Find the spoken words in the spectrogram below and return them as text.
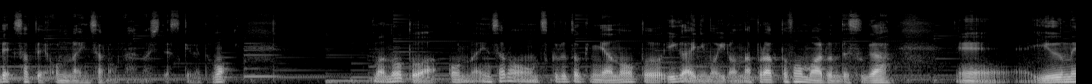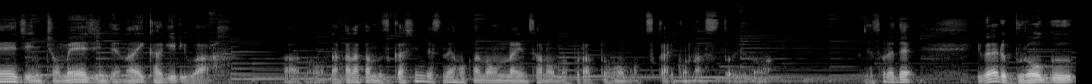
でさてオンラインサロンの話ですけれども。まあ、ノートはオンラインサロンを作る時にはノート以外にもいろんなプラットフォームあるんですが、えー、有名人著名人でない限りはあのなかなか難しいんですね。他のオンラインサロンのプラットフォームを使いこなすというのは。でそれでいわゆるブログ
